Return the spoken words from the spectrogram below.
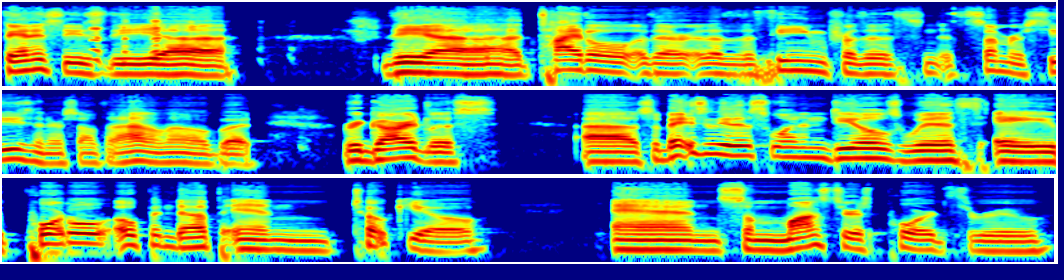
fantasy is the uh, the uh, title, the the theme for the summer season or something. I don't know, but regardless, uh, so basically this one deals with a portal opened up in Tokyo, and some monsters poured through.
